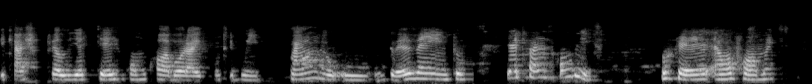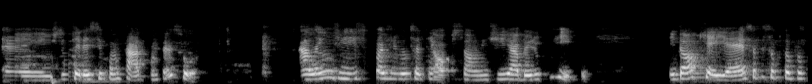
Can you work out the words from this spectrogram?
e que acha que ela ia ter como colaborar e contribuir para o, o teu evento. E aí tu faz esse convite, porque é uma forma é, de ter esse contato com a pessoa. Além disso, hoje você tem a opção de abrir o currículo. Então, ok, é essa pessoa que eu estou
